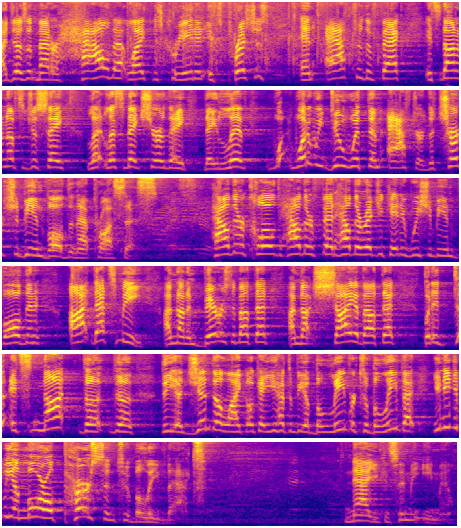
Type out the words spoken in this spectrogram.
It doesn't matter how that life was created, it's precious. And after the fact, it's not enough to just say, Let, us make sure they, they live. What, what do we do with them after? The church should be involved in that process. How they're clothed, how they're fed, how they're educated, we should be involved in it. I, that's me. I'm not embarrassed about that. I'm not shy about that. But it, it's not the, the, the agenda like, okay, you have to be a believer to believe that. You need to be a moral person to believe that. Now you can send me email.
